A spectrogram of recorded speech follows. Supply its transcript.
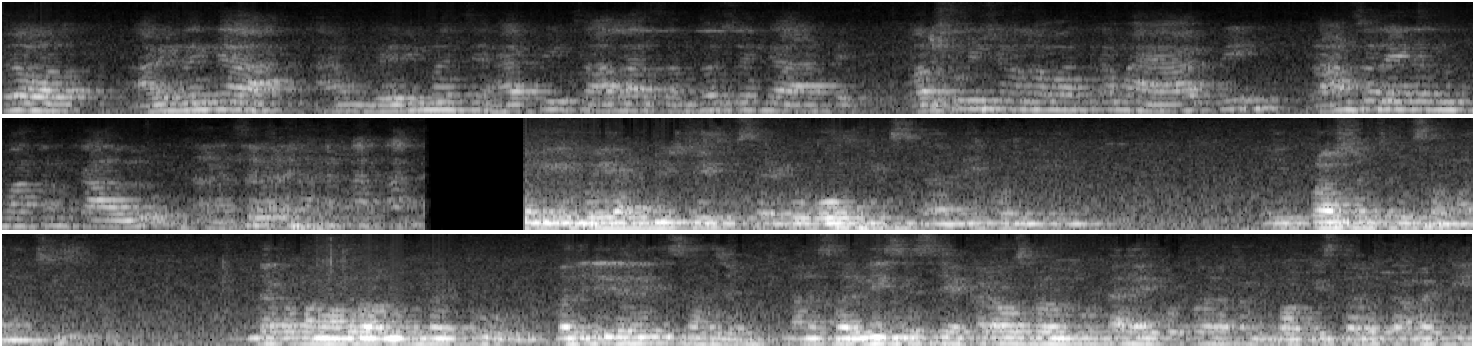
సో ఆ విధంగా ఐఎమ్ వెరీ మచ్ హ్యాపీ చాలా సంతోషంగా అంటే వర్క్ విషయంలో మాత్రం హ్యాపీ ట్రాన్స్ఫర్ అయినందుకు మాత్రం కాదు. పోయి అడ్మినిస్ట్రేటివ్ సైడ్ ఓపీస్ కానీ కొన్ని ఇన్ఫ్రాస్ట్రక్చర్కి సంబంధించి. ఇందాక మనం అందరూ అనుకున్నట్టు బదిలీలు అనేది సహజం. మన సర్వీసెస్ ఎక్కడ అవసరం అనుకుంటే హైకోర్టు వారు అక్కడికి పంపిస్తారు. కాబట్టి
